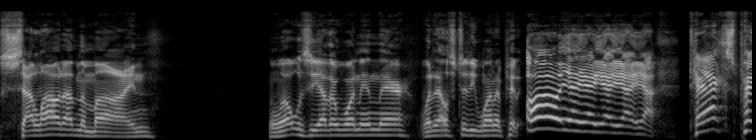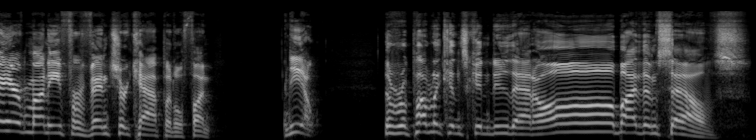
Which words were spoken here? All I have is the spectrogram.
sell out on the mine. What was the other one in there? What else did he want to put? Oh, yeah, yeah, yeah, yeah, yeah. Taxpayer money for venture capital fund. Neil, the Republicans can do that all by themselves.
